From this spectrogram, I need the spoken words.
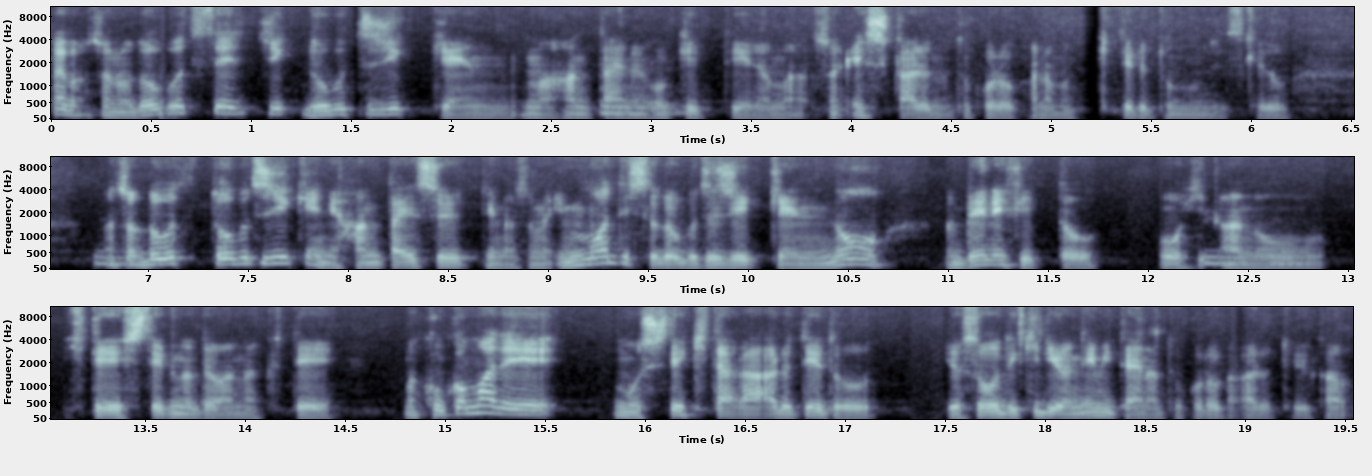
多分その動物性実動物実験、まあ、反対の動きっていうのは、まあ、そのエシカルのところからも来てると思うんですけど、まあ、その動物動物実験に反対するっていうのは、その今までした動物実験のベネフィットをあの否定しているのではなくて、まあ、ここまでもうしてきたらある程度予想できるよねみたいなところがあるというか、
